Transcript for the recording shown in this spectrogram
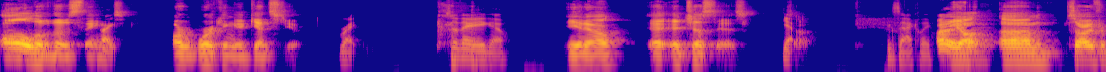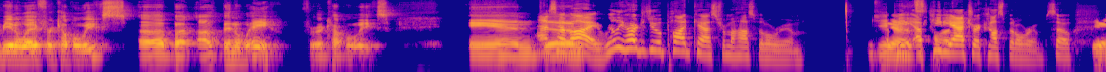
all of those things right. are working against you right so there you go you know it, it, just is yeah so. exactly all right y'all um sorry for being away for a couple weeks uh but i've been away for a couple weeks and as um, have i really hard to do a podcast from a hospital room yeah, a, a pediatric not, hospital room. So yeah,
